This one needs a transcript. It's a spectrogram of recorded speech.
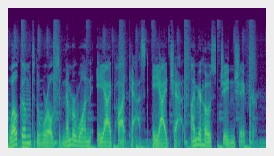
Welcome to the world's number one AI podcast, AI Chat. I'm your host, Jaeden Schafer.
